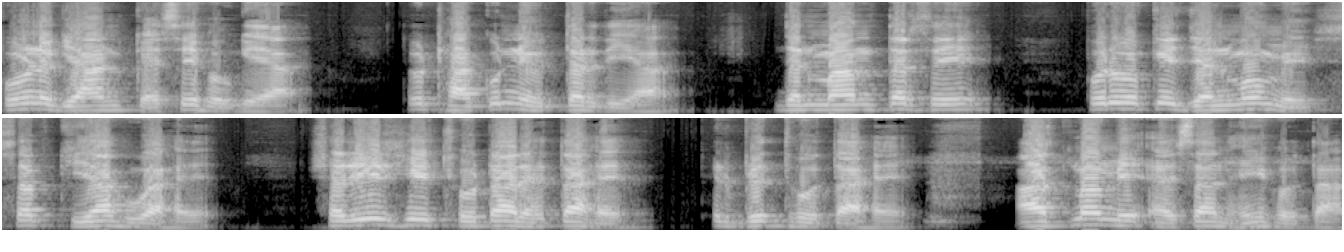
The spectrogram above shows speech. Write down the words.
पूर्ण ज्ञान कैसे हो गया? तो ठाकुर ने उत्तर दिया, जन्मांतर से पूर्व के जन्मों में सब किया हुआ है। शरीर ही छोटा रहता है, फिर वृद्ध होता है। आत्मा में ऐसा नहीं होता।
